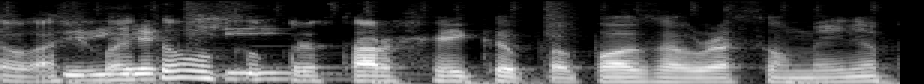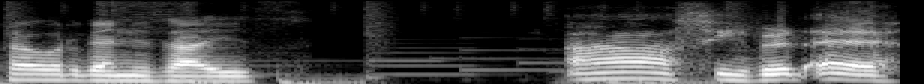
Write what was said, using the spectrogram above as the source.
Eu acho que vai ter um que... Superstar Shake-Up após a WrestleMania pra organizar isso. Ah, sim, ver... é.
